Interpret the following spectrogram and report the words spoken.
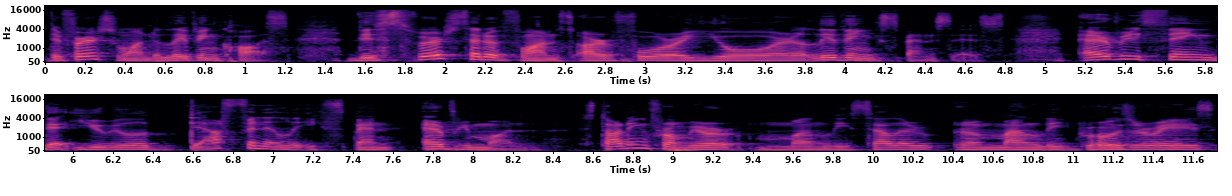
The first one, the living costs. This first set of funds are for your living expenses. Everything that you will definitely expend every month, starting from your monthly salary, uh, monthly groceries,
